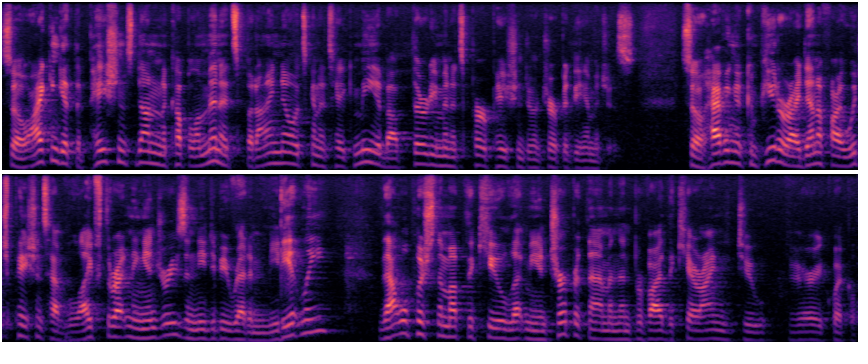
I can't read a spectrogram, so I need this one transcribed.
So I can get the patients done in a couple of minutes, but I know it's going to take me about 30 minutes per patient to interpret the images. So having a computer identify which patients have life-threatening injuries and need to be read immediately, that will push them up the queue, let me interpret them, and then provide the care I need to very quickly.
